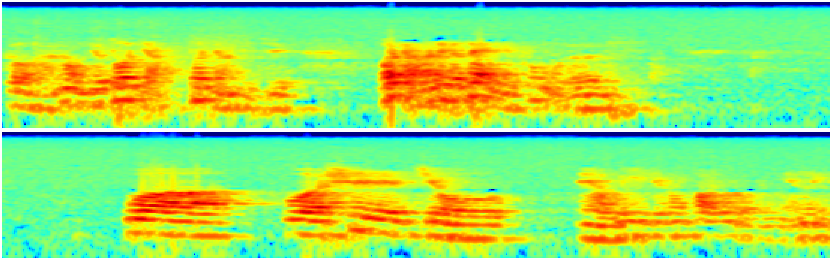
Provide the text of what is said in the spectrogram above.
够哈，那我们就多讲多讲几句。我讲到这个代理父母的问题，我我是九，哎呀，无意之中暴露了我的年龄。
